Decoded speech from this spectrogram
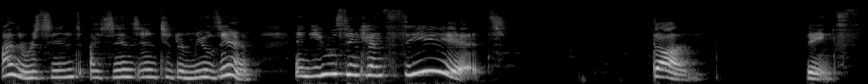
I recent I sent into the museum, and you can see it." Done. Thanks.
